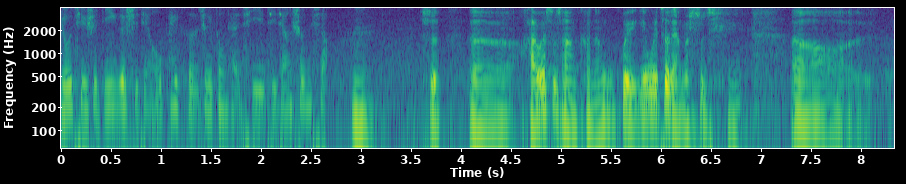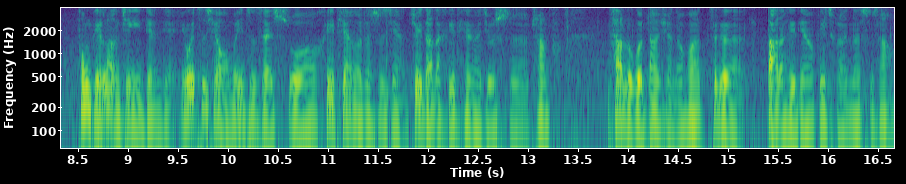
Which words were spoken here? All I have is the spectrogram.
尤其是第一个事件，欧佩克的这个动产协议即将生效。嗯，是，呃，海外市场可能会因为这两个事情，呃，风平浪静一点点。因为之前我们一直在说黑天鹅的事件，最大的黑天鹅就是川普，他如果当选的话，这个大的黑天鹅飞出来，那市场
